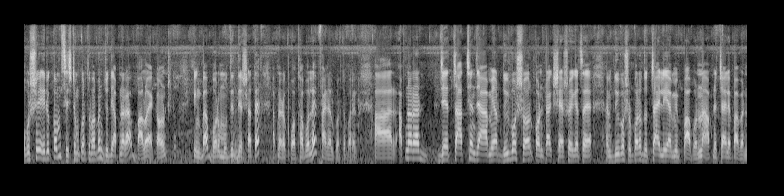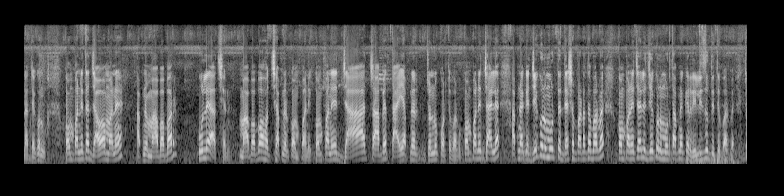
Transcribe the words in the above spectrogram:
অবশ্যই এরকম সিস্টেম করতে পারবেন। যদি আপনারা ভালো অ্যাকাউন্ট কিংবা বড় মুদিরদের সাথে আপনারা কথা বলে ফাইনাল করতে পারেন। আর আপনারা যে চাচ্ছেন যে আমি আর দুই বছর কন্ট্রাক্ট শেষ হয়ে গেছে, আমি দুই বছর পরে তো চাইলেই আমি পাবো। না, আপনি চাইলে পাবেন না। দেখুন, কোম্পানিতে যাওয়া মানে আপনার মা বাবার কুলে আছেন। মা বাবা হচ্ছে আপনার কোম্পানি। কোম্পানি যা চাবে তাই আপনার জন্য করতে পারবে। কোম্পানি চাইলে আপনাকে যে কোনো মুহূর্তে দেশে পাঠাতে পারবে। কোম্পানি চাইলে যে কোনো মুহূর্তে আপনাকে রিলিজও দিতে পারবে। তো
